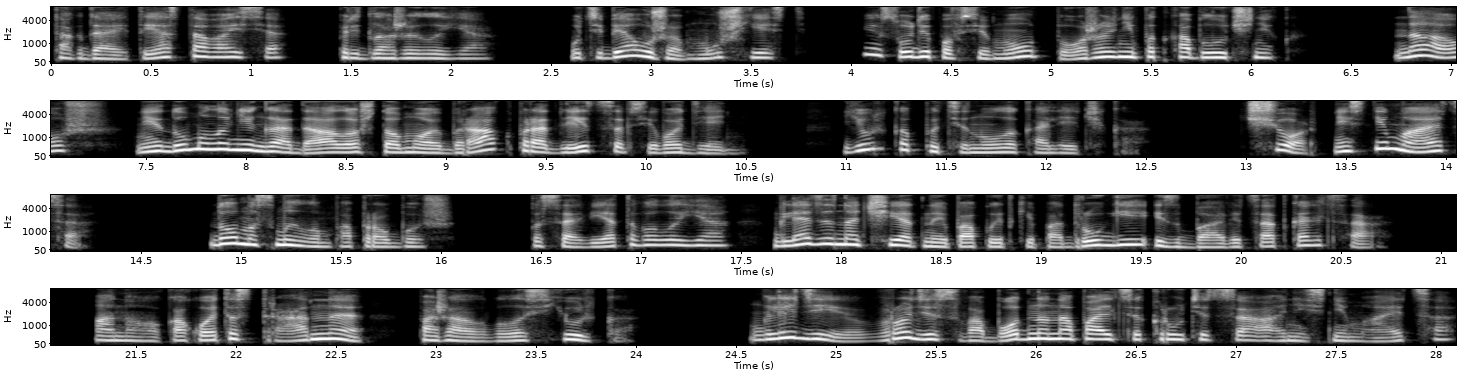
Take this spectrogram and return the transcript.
Тогда и ты оставайся, — предложила я. У тебя уже муж есть. И, судя по всему, тоже не подкаблучник. Да уж, не думала, не гадала, что мой брак продлится всего день. Юлька потянула колечко. Черт, не снимается. Дома с мылом попробуешь. Посоветовала я, глядя на тщетные попытки подруги избавиться от кольца. Оно какое-то странное, пожаловалась Юлька. «Гляди, вроде свободно на пальце крутится, а не снимается».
